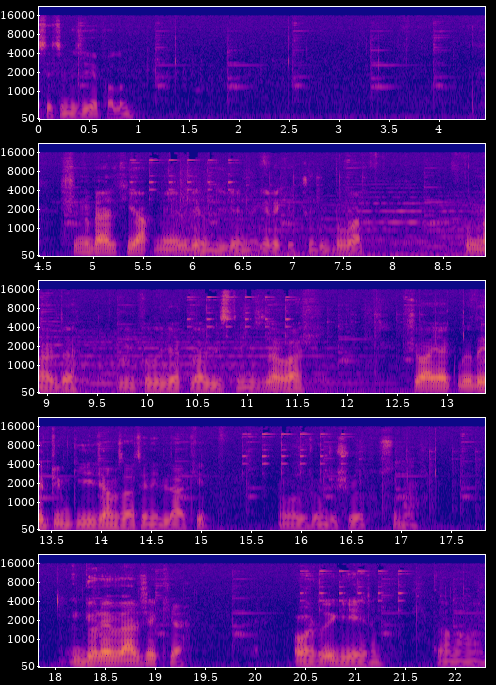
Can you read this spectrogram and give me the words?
setimizi yapalım. Şunu belki yapmayabilirim diyeceğim de gerek yok. Çünkü bu var. Bunlar da yapılacaklar listemizde var. Şu ayaklığı da yapayım. Giyeceğim zaten illaki. Ama dur önce şu yapılsın ha. Görev verecek ya. Orada giyerim. Tamam.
